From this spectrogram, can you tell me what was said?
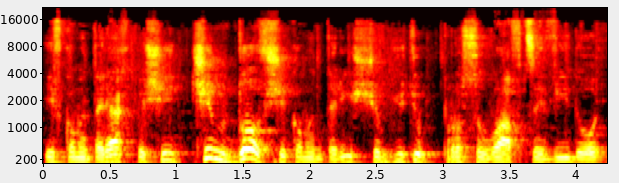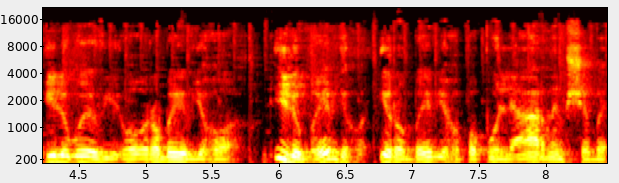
І в коментарях пишіть, чим довші коментарі, щоб YouTube просував це відео і любив його, робив його, і любив його, і робив його популярним, щоб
